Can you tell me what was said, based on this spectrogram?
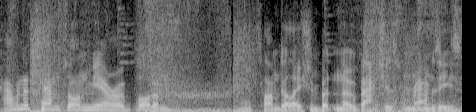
Have an attempt on Miero bottom. Yeah, time dilation, but no batches from Ramses.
